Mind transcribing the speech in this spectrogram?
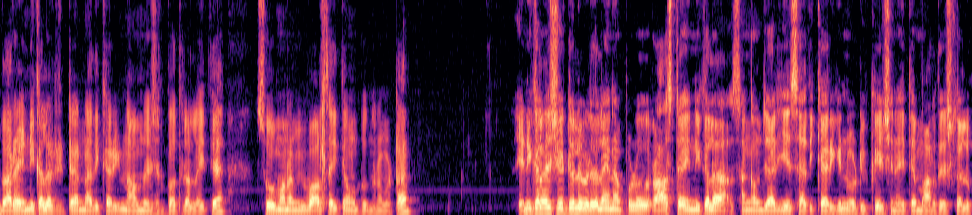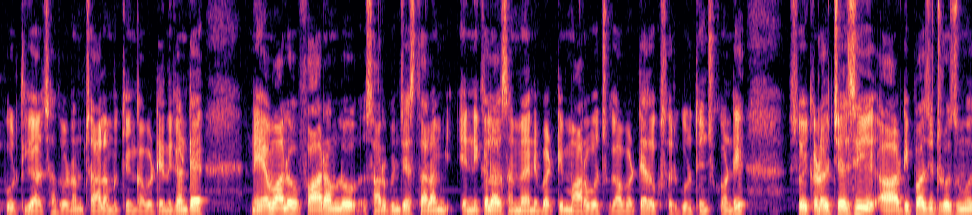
ద్వారా ఎన్నికల రిటర్న్ అధికారికి నామినేషన్ పత్రాలు అయితే సో మనం ఇవ్వాల్సి అయితే ఉంటుందన్నమాట. ఎన్నికల షెడ్యూల్ విడుదలైనప్పుడు రాష్ట్ర ఎన్నికల సంఘం జారీ చేసే అధికారికి నోటిఫికేషన్ అయితే మార్గదర్శకాలు పూర్తిగా చదవడం చాలా ముఖ్యం కాబట్టి. ఎందుకంటే నియమాలు ఫారంలు సమర్పించే స్థలం ఎన్నికల సమయాన్ని బట్టి మారవచ్చు కాబట్టి అది ఒకసారి గుర్తుంచుకోండి. సో ఇక్కడ వచ్చేసి ఆ డిపాజిట్ రుసుము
